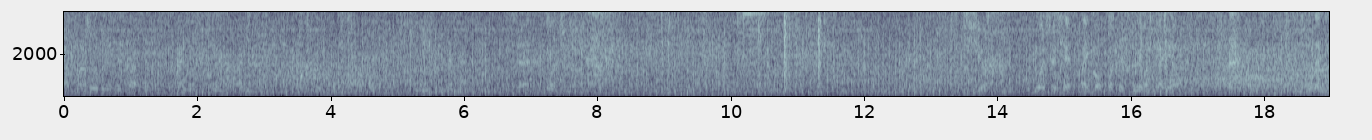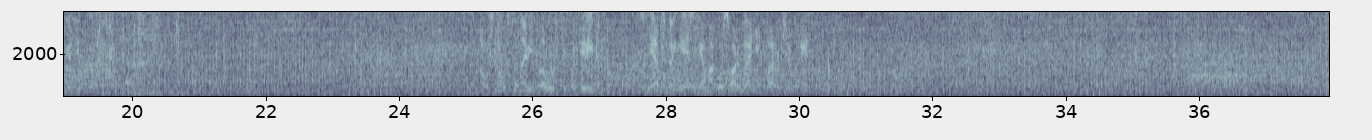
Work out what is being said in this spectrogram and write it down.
Отложил бы боеприпасы. Хранил какой на охраните. Не пригодятся. Так точно. Черт. Большая часть пайков после взрыва сгорела. Ха, это никуда не годится. Нужно установить ловушки по периметру. С тем, что есть, я могу сварганить пару сюрпризов.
